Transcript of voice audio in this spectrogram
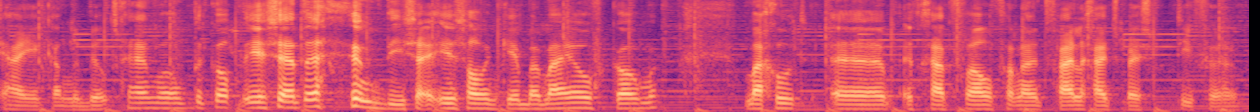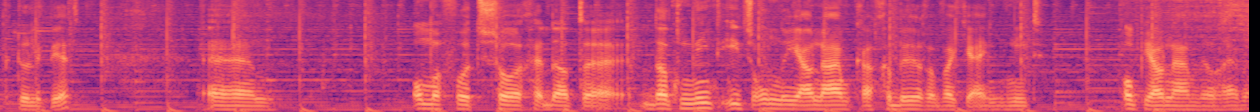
ja, je kan de beeldschermen op de kop neerzetten. Die is al een keer bij mij overkomen. Maar goed, uh, het gaat vooral vanuit veiligheidsperspectief uh, bedoel ik dit. Uh, om ervoor te zorgen dat, uh, dat niet iets onder jouw naam kan gebeuren wat jij niet op jouw naam wil hebben.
